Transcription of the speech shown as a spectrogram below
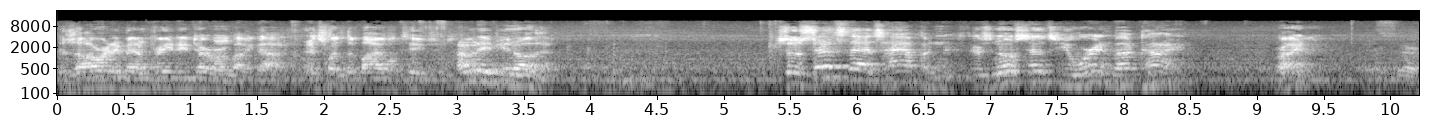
has already been predetermined by God. That's what the Bible teaches. How many of you know that? So since that's happened, there's no sense of you worrying about time, right? Yes, sir.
